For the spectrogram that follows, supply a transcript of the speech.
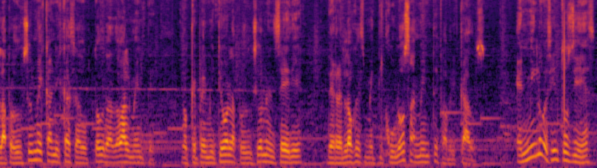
la producción mecánica se adoptó gradualmente, lo que permitió la producción en serie de relojes meticulosamente fabricados. En 1910,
